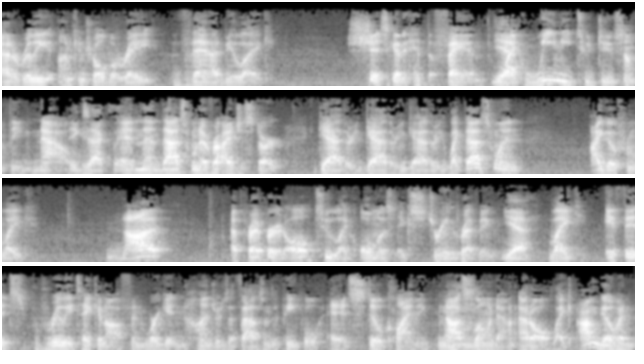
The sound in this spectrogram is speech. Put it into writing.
at a really uncontrollable rate, then I'd be like, shit's gonna hit the fan. Yeah. Like, we need to do something now. Exactly. And then that's whenever I just start gathering, gathering, gathering. Like, that's when I go from, like, not a prepper at all to, like, almost extreme prepping. yeah, Like, if it's really taken off and we're getting hundreds of thousands of people and it's still climbing, not Mhm. slowing down at all, like, I'm going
